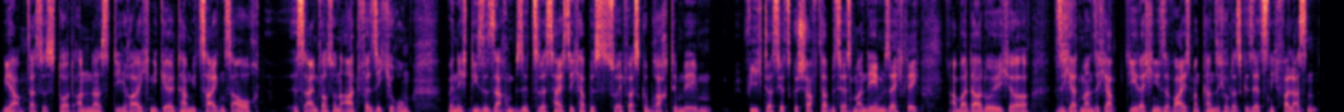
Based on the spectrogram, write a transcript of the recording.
Ja, das ist dort anders. Die Reichen, die Geld haben, die zeigen es auch. Ist einfach so eine Art Versicherung. Wenn ich diese Sachen besitze, das heißt, ich habe es zu etwas gebracht im Leben. Wie ich das jetzt geschafft habe, ist erstmal nebensächlich, aber dadurch äh, sichert man sich ab. Jeder Chinese weiß, man kann sich auf das Gesetz nicht verlassen.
